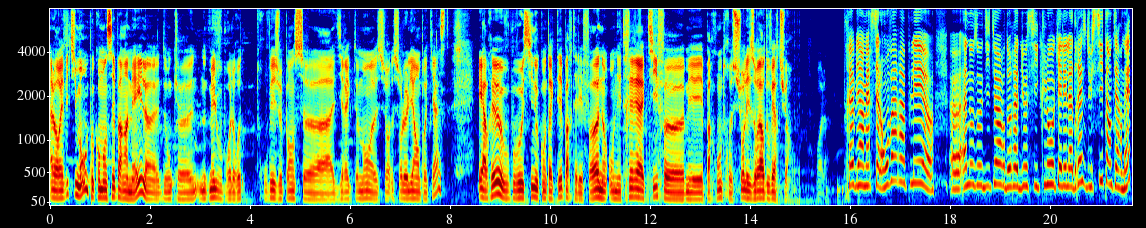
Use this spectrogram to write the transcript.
Alors effectivement, on peut commencer par un mail. Donc euh, notre mail, vous pourrez le retrouver, je pense, directement sur, sur le lien en podcast. Et après, euh, vous pouvez aussi nous contacter par téléphone. On est très réactif, euh, mais par contre sur les horaires d'ouverture. Voilà. Très bien, merci. Alors, on va rappeler euh, à nos auditeurs de Radio Cyclo quelle est l'adresse du site internet?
